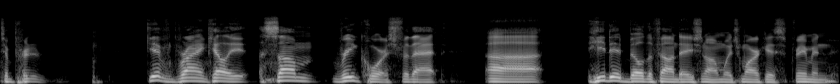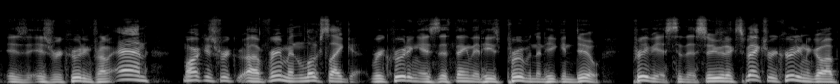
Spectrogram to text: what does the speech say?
to pr- give Brian Kelly some recourse for that. Uh he did build the foundation on which Marcus Freeman is is recruiting from and Marcus Rec- uh, Freeman looks like recruiting is the thing that he's proven that he can do previous to this. So you'd expect recruiting to go up.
